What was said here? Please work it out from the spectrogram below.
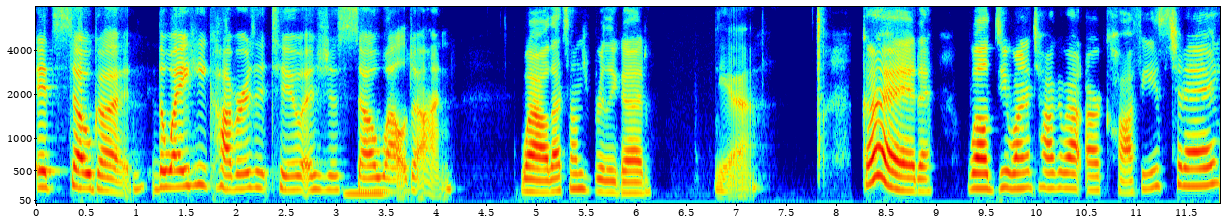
It's so good. The way he covers it too is just so well done. Wow, that sounds really good. Yeah. Good. Well, do you want to talk about our coffees today?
